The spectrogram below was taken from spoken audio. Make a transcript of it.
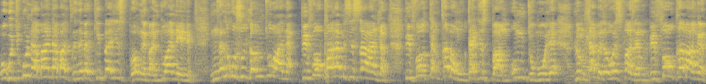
ukuthi kunabantu abagcine bekhiphela isibhongo ebantwaneni. Ngicela ukusho ukuthi lo mntwana before uphakamisa isandla before ucabanga ukuthatha isibhamu umdubule lo mhlambe lo wesifazane before ucabange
